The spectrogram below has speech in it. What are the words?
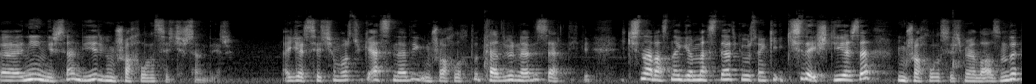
nə edirsən? Deyir, yumşaqlığı seçirsən deyir. Əgər seçim var, çünki əsl nədir? Yumşaqlıqdır. Tədbir nədir? Sərtlikdir. İkisinin arasında əgər məsləhət görürsən ki, ikisi də işləyirsə, yumşaqlığı seçmək lazımdır.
